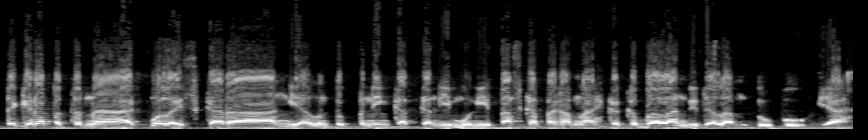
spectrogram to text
Saya kira peternak mulai sekarang ya untuk meningkatkan imunitas katakanlah kekebalan di dalam tubuh ya.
